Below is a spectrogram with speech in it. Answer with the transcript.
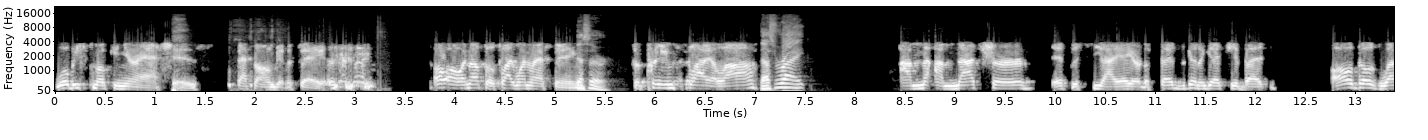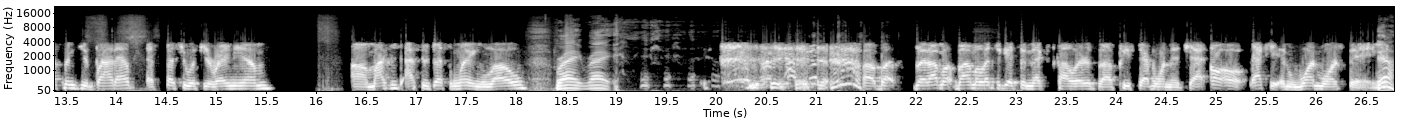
will be smoking your ashes. That's all I'm gonna say. oh, oh, and also, Sly one last thing. Yes, sir. Supreme Sly Allah. That's right. I'm not, I'm not sure if the CIA or the Fed's gonna get you, but all those weapons you brought out, especially with uranium, um, I, I suggest laying low. Right, right. uh, but but I'm but I'm gonna let you get to next colors. Uh, peace to everyone in the chat. Oh, oh, actually, and one more thing. Yeah.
